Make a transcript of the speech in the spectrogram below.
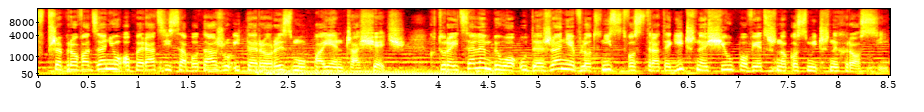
w przeprowadzeniu operacji sabotażu i terroryzmu Pajęcza Sieć, której celem było uderzenie w lotnictwo strategiczne sił powietrzno-kosmicznych Rosji.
